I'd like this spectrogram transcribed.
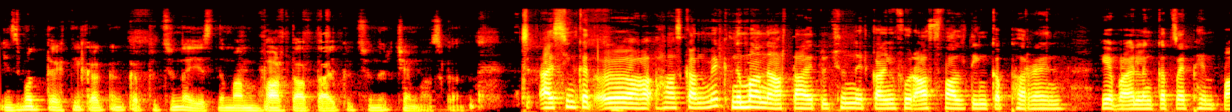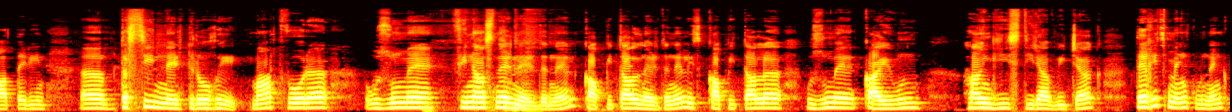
ինձ մոտ տեխնիկական կրթություն է, ես նման բարդ արտահայտություններ չեմ հասկանում այսինքն հասկանում եք նման արտահայտություններ կային որ ասֆալտին կփռեն եւ այլն կծեփեն պատերին դրսի ներդրողի մարդ որը ուզում է ֆինանսներ ներդնել, կապիտալ ներդնել, իսկ կապիտալը ուզում է կայուն հանգիստ իրավիճակ, տեղից մենք ունենք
